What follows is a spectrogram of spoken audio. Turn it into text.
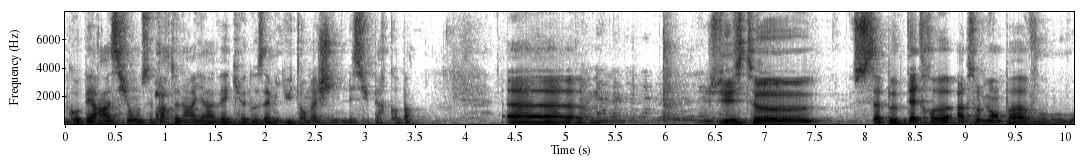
coopération, ce partenariat avec nos amis du Temps Machine, les super copains. juste, ça peut peut-être absolument pas vous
